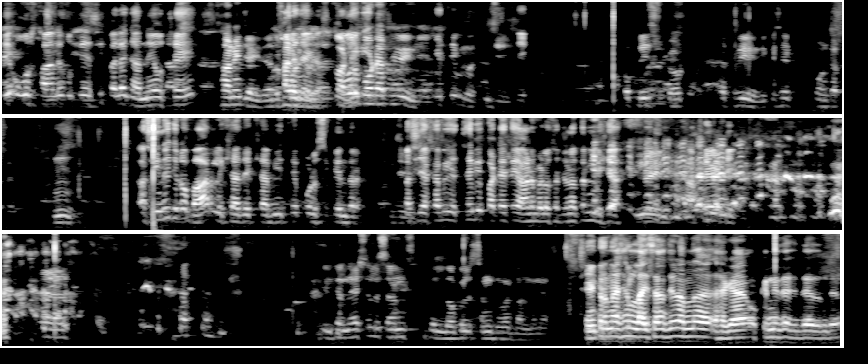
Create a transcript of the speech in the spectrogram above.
ਤੇ ਉਸ ਥਾਂ ਦੇ ਉੱਤੇ ਅਸੀਂ ਪਹਿਲਾਂ ਜਾਂਦੇ ਹਾਂ ਉੱਥੇ ਥਾਣੇ ਜਾਈਦਾ ਰਿਪੋਰਟ ਇੱਥੇ ਵੀ ਇੱਥੇ ਵੀ ਲੋਕ ਜੀ ਠੀਕ ਉਹ ਪੁਲਿਸ ਰਿਪੋਰਟ ਇੱਥੇ ਕਿਸੇ ਕਾਊਂਟਰ ਹੂੰ। ਅਸੀਂ ਨਾ ਜਦੋਂ ਬਾਹਰ ਲਿਖਿਆ ਦੇਖਿਆ ਵੀ ਇੱਥੇ ਪੁਲਿਸ ਕੇਂਦਰ। ਅਸੀਂ ਆਖਿਆ ਵੀ ਇੱਥੇ ਵੀ ਪੱਟੇ ਤੇ ਆਣ ਮਿਲੋ ਸੱਜਣਾ ਤਾਂ ਨਹੀਂ ਲਿਖਿਆ। ਨਹੀਂ ਫੇਰ ਠੀਕ। ਇੰਟਰਨੈਸ਼ਨਲ ਲਾਇਸੈਂਸ ਤੇ ਲੋਕਲ ਲਾਇਸੈਂਸ ਦੋਵੇਂ ਬੰਦੇ ਨੇ। ਇੰਟਰਨੈਸ਼ਨਲ ਲਾਇਸੈਂਸ ਜਿਹੜਾ ਹੁੰਦਾ ਹੈਗਾ ਉਹ ਕਿੰਨੀ ਚ ਦੇ ਦਿੰਦੇ ਹੋ?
